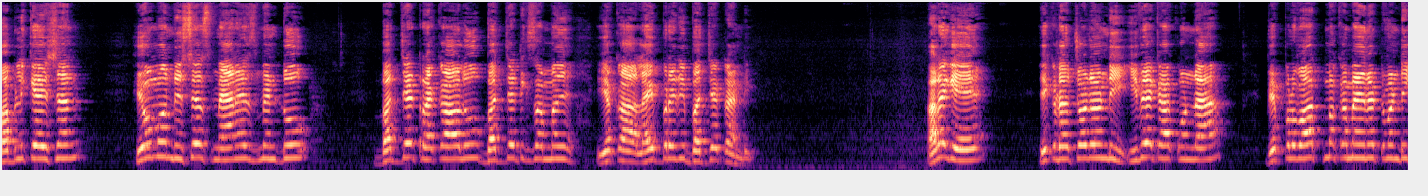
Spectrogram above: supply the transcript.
publication human resource management budget రకాలు బడ్జెట్కి సంబంధించి ఈ యొక్క లైబ్రరీ బడ్జెట్ అండి. అలాగే ఇక్కడ చూడండి ఇవే కాకుండా విప్లవాత్మకమైనటువంటి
